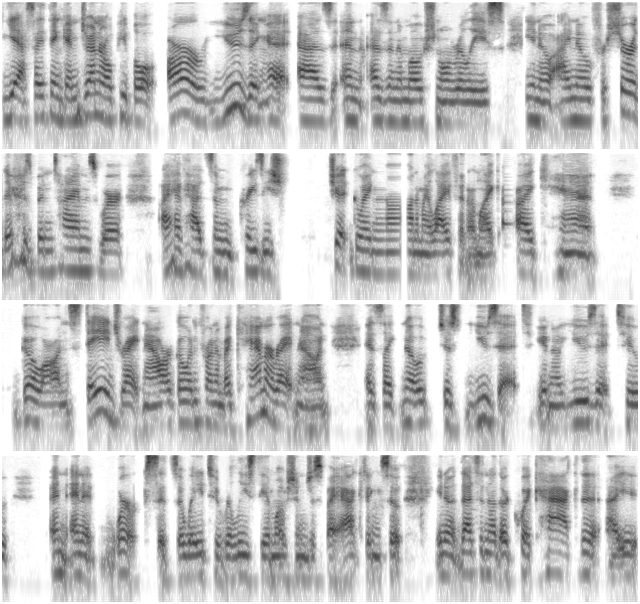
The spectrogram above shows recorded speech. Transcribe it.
yes i think in general people are using it as an as an emotional release. You know i know for sure there has been times where i have had some crazy shit going on in my life and i'm like i can't go on stage right now or go in front of a camera right now. And it's like no just use it you know use it to and and it works. It's a way to release the emotion just by acting. So you know that's another quick hack that i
